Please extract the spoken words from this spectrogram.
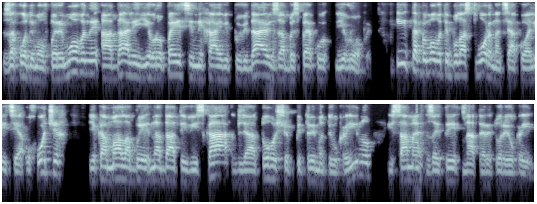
Заходимо в перемовини, а далі європейці нехай відповідають за безпеку Європи. І так би мовити, була створена ця коаліція охочих, яка мала би надати війська для того, щоб підтримати Україну і саме зайти на територію України.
